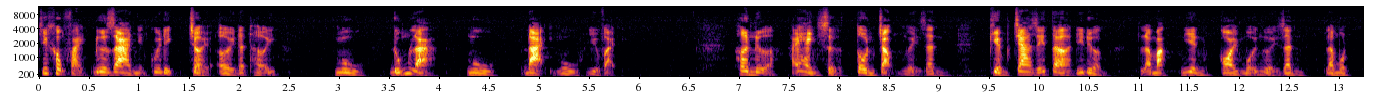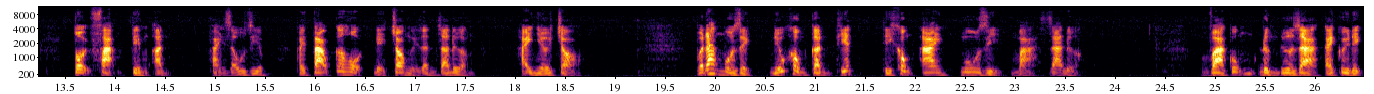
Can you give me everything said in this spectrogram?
chứ không phải đưa ra những quy định trời ơi đất hỡi. Ngu, đúng là ngu, đại ngu như vậy. Hơn nữa, hãy hành xử tôn trọng người dân, kiểm tra giấy tờ đi đường là mặc nhiên coi mỗi người dân là một tội phạm tiềm ẩn, phải giấu giếm, phải tạo cơ hội để cho người dân ra đường. Hãy nhớ trò Và đang mùa dịch, nếu không cần thiết thì không ai ngu gì mà ra được Và cũng đừng đưa ra cái quy định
